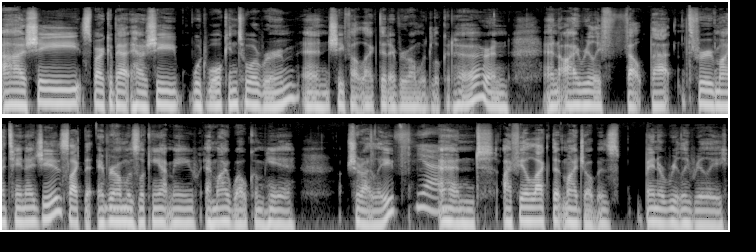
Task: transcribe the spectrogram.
Uh, she spoke about how she would walk into a room and she felt like that everyone would look at her, and and I really felt that through my teenage years, like that everyone was looking at me. Am I welcome here? Should I leave? Yeah. And I feel like that my job has been a really, really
